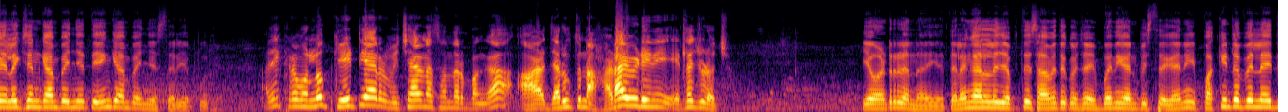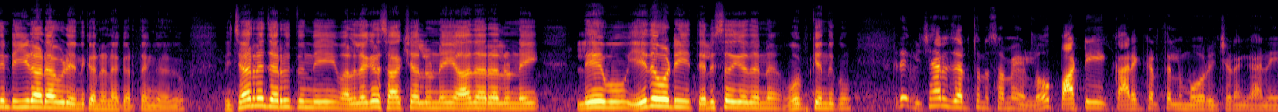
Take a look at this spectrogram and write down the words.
ఎలక్షన్ క్యాంపెయిన్ చేస్తే ఏం క్యాంపెయిన్ చేస్తారు చెప్పుర్రి అదే క్రమంలో కేటీఆర్ విచారణ సందర్భంగా ఆ జరుగుతున్న హడావిడిని ఎట్లా చూడొచ్చు? ఏమంటారు అన్న తెలంగాణలో చెప్తే సామెత కొంచెం ఇబ్బందిగా అనిపిస్తుంది కానీ పక్కింట పెళ్ళి అయితే ఈడాడావిడ ఎందుకన్నా నాకు అర్థం కాదు. విచారణ జరుగుతుంది వాళ్ళ దగ్గర సాక్ష్యాలు ఉన్నాయి ఆధారాలు ఉన్నాయి లేవు ఏదో ఒకటి తెలుస్తుంది కదన్న ఓపిక ఎందుకు? అంటే విచారణ జరుగుతున్న సమయంలో పార్టీ కార్యకర్తలను మోహరించడం కానీ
